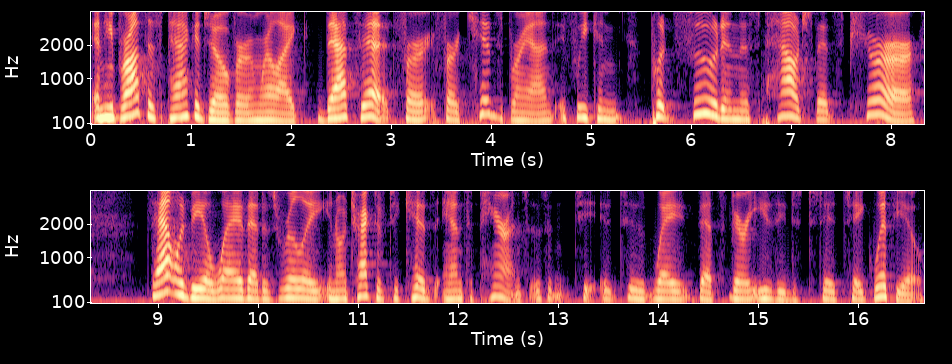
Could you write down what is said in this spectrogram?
And he brought this package over, and we're like, that's it for, for a kids' brand. If we can put food in this pouch that's pure, that would be a way that is really you know attractive to kids and to parents is to, to a way that's very easy to, to, take with you.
